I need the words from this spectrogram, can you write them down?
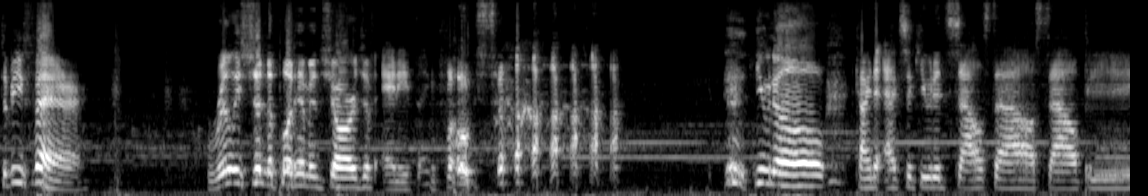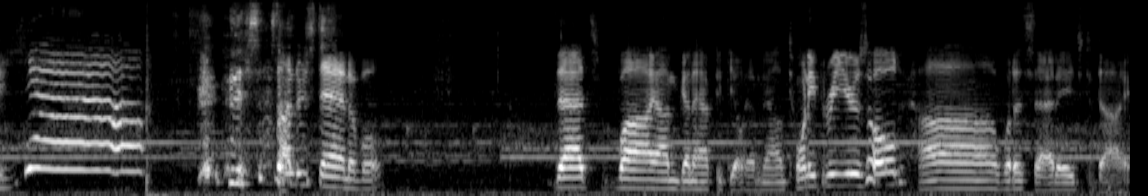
to be fair, really shouldn't have put him in charge of anything, folks. you know, kind of executed Sal Sal Sal P. Yeah, this is understandable. That's why I'm gonna have to kill him now. 23 years old. Ah, what a sad age to die.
